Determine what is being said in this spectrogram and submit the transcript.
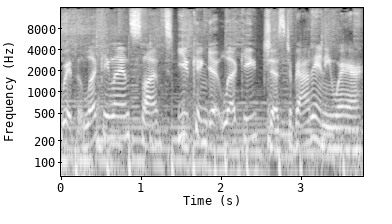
With the Lucky Land slots, you can get lucky just about anywhere.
